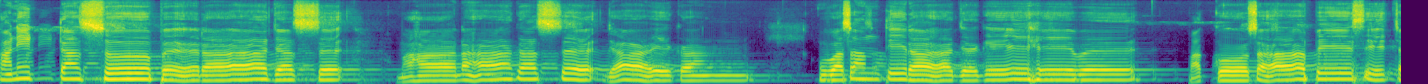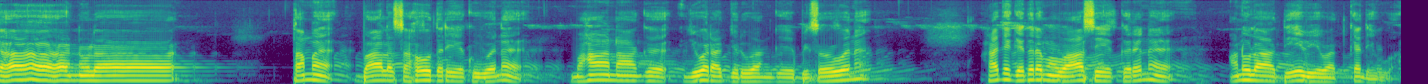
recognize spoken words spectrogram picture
කනිට්ටස්සෝපරාජස්ස මහානාගස්ස ජායකං වසන්ති රාජගේ හේව පක්කෝසාපේසි චානුලා. තම බාල සහෝදරයෙකු වන මහානාග යුව රජුරුවන්ගේ බිසෝවන රජ ගෙදරම වාසය කරන අනුලා දේවියවත් කැඳෙව්වා.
